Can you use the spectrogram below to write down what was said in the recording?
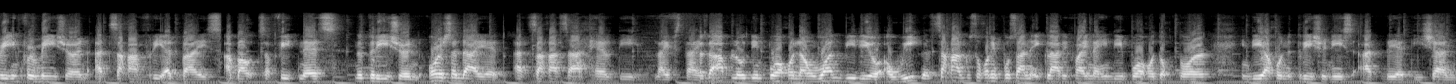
free information, at saka free advice about sa fitness, nutrition, or sa diet, at saka sa healthy lifestyle. Nag-upload din po ako ng one video a week. At saka gusto ko rin po sana i-clarify na hindi po ako doktor, hindi ako nutritionist at dietitian.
